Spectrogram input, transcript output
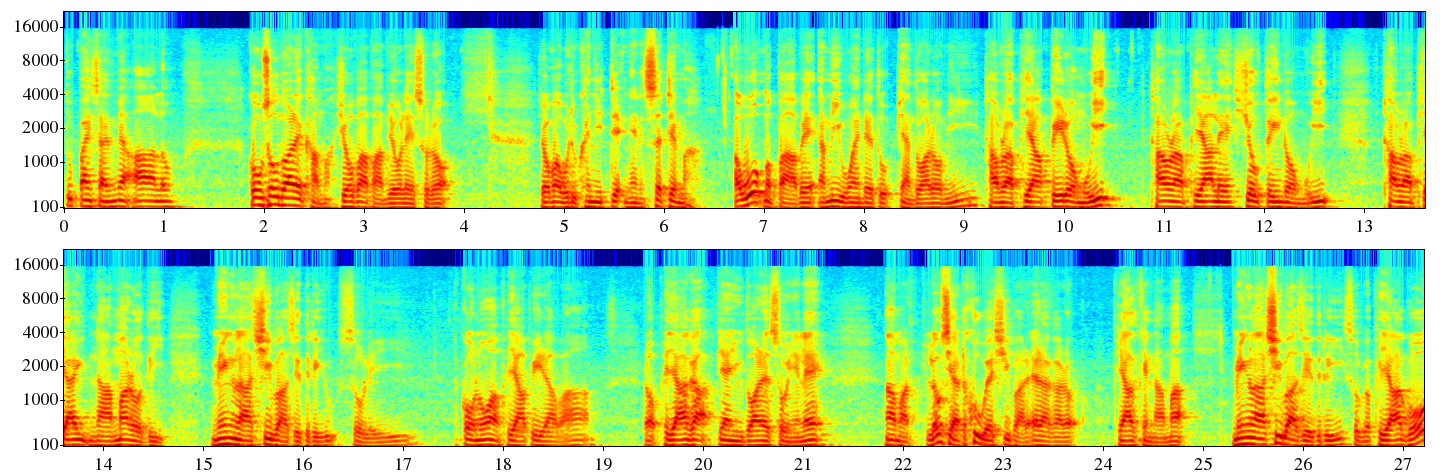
သူပိုင်ဆိုင်သမျှအားလုံးကုံဆုံးသွားတဲ့အခါမှာယောဘဘာပြောလဲဆိုတော့ယောဘဝတ္ထုခန်းကြီး1ငွေ7မှာအဝတ်မပါဘဲအမိဝမ်းတဲ့သို့ပြန်သွားတော်မူ၏ထာဝရဘုရားပေးတော်မူ၏ထာဝရဘုရားလည်းရုပ်သိမ်းတော်မူ၏ထာဝရဘုရား၏နာမတော်သည်မင်္ဂလာရှိပါစေတည်းဟုဆိုလေအကုန်လုံးကဘုရားပေးတာပါအဲ့တော့ဘုရားကပြန်ယူသွားတယ်ဆိုရင်လည်း ငါမှလှုပ်ရှားတစ်ခုပဲရှိပါတယ်အဲ့ဒါကတော့ဘုရားသခင်နာမမင်္ဂလာရှိပါစေတည်းဆိုပြီးဘုရားကို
